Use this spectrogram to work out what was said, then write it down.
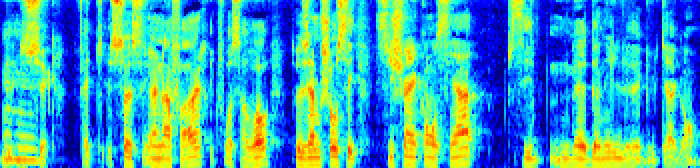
Du, du Mm-hmm. sucre. Fait que ça, c'est une affaire qu'il faut savoir. Deuxième chose, c'est si je suis inconscient, c'est me donner le glucagon.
